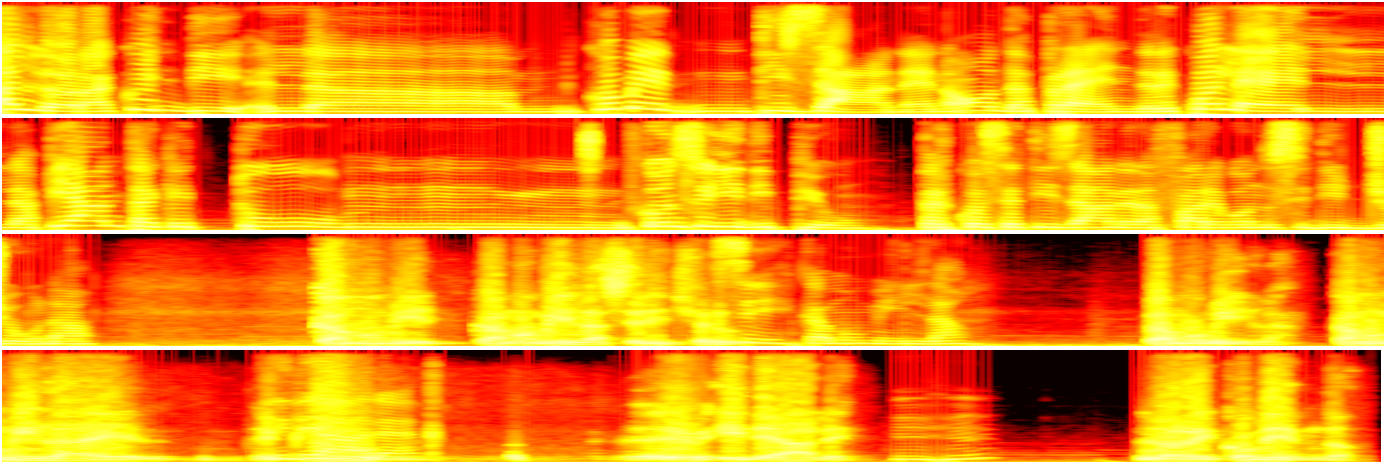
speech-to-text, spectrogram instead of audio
Allora, quindi la, come tisane no, da prendere, qual è la pianta che tu mh, mm, consigli di più per queste tisane da fare quando si digiuna? Camomilla, camomilla si dice? No? Sì, camomilla. Camomilla. Camomilla è, è l'ideale. Più, è ideale. Mm-hmm. Lo recommendo.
